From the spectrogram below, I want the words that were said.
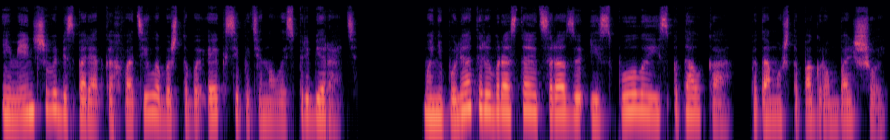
И меньшего беспорядка хватило бы, чтобы Экси потянулась прибирать. Манипуляторы вырастают сразу из пола и из потолка, потому что погром большой.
